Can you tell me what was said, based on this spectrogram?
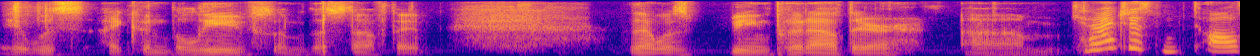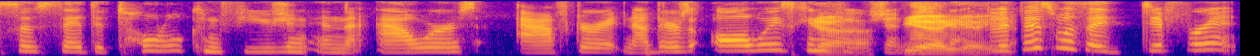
it was. I couldn't believe some of the stuff that that was being put out there. Um, Can I just also say the total confusion in the hours after it? Now, there's always Yeah. confusion. Yeah, yeah, yeah. But this was a different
